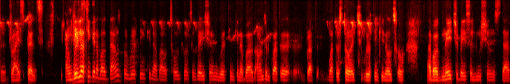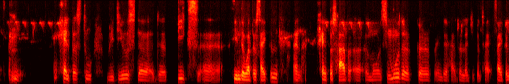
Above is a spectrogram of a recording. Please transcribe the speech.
the dry spells. And we're not thinking about dams, but we're thinking about soil conservation. We're thinking about underwater uh, water storage. We're thinking also about nature-based solutions that help us to reduce the, the peaks uh, in the water cycle and help us have a, a, more smoother curve in the hydrological cycle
